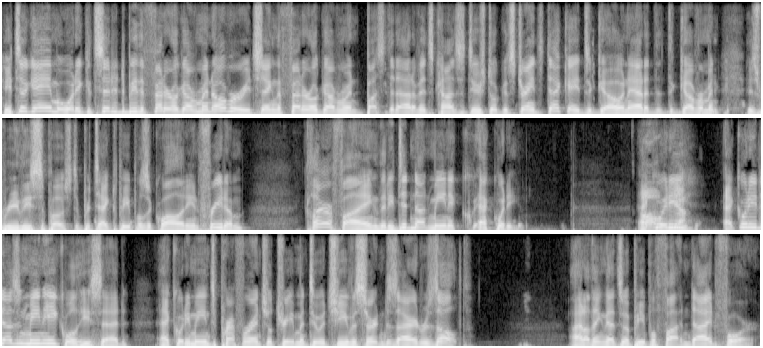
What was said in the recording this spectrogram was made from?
He took aim at what he considered to be the federal government overreach, saying the federal government busted out of its constitutional constraints decades ago and added that the government is really supposed to protect people's equality and freedom, clarifying that he did not mean equ- equity. Oh, equity yeah. equity doesn't mean equal, he said. Equity means preferential treatment to achieve a certain desired result. I don't think that's what people fought and died for.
